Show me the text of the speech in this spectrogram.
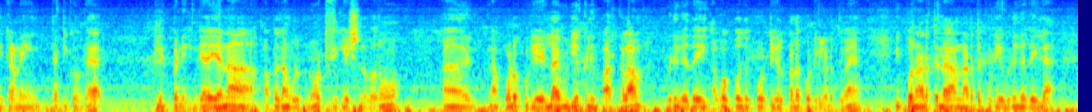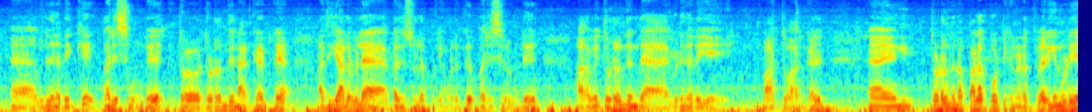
ஐக்கானை தட்டிக்கோங்க. கிளிக் பண்ணிக்கோங்க. ஏன்னா அப்போ தான் உங்களுக்கு நோட்டிஃபிகேஷன் வரும். நான் போடக்கூடிய எல்லா வீடியோக்களையும் பார்க்கலாம். விடுகதை அவ்வப்போது போட்டிகள் பல போட்டிகள் நடத்துவேன். இப்போ நடத்த நான் நடத்தக்கூடிய விடுகதையில் விடுகதைக்கு பரிசு உண்டு. தொ தொடர்ந்து நான் கேட்கேன் அதிக அளவில் பதில் சொல்லக்கூடியவங்களுக்கு பரிசுகள் உண்டு. ஆகவே தொடர்ந்து இந்த விடுகதையை பார்த்து வாருங்கள். தொடர்ந்து நான் பல போட்டிகள் நடத்துவேன். என்னுடைய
